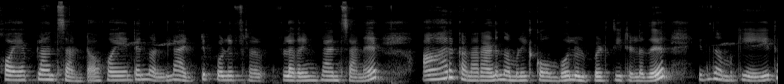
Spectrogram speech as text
ഹൊയ പ്ലാന്റ്സ് ആണ് കേട്ടോ ഹോയന്റെ നല്ല അടിപൊളി ഫ്ലവറിങ് പ്ലാന്റ്സ് ആണ്. ആറ് കളറാണ് നമ്മൾ ഈ കോമ്പോയിൽ ഉൾപ്പെടുത്തിയിട്ടുള്ളത്. ഇത് നമുക്ക് ഏത്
